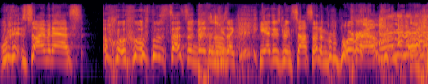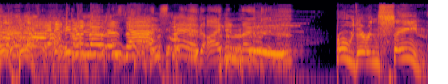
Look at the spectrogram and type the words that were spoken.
Simon asked, oh, who's sus on Viz? And she's like, yeah, there's been sus on him for four rounds. I didn't even notice that. I said I didn't know that. Bro, they're insane.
